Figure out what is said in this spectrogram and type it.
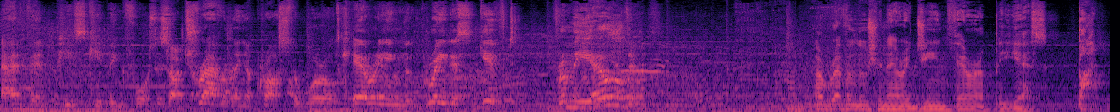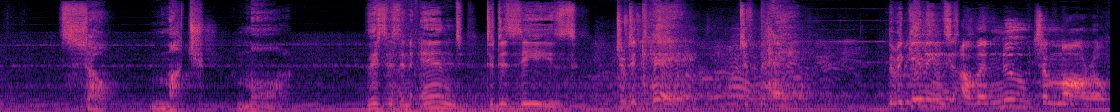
Advent peacekeeping forces are traveling across the world carrying the greatest gift from the Elders. A revolutionary gene therapy, yes, but so much more. This is an end to disease, to decay, to pain. The beginnings of a new tomorrow,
